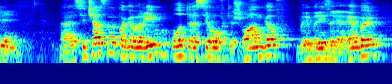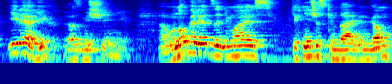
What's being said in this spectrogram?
день! Э, Сейчас мы поговорим о трассировке шлангов в ребризере Rebel или о их размещении. Э, Много лет занимаясь техническим дайвингом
